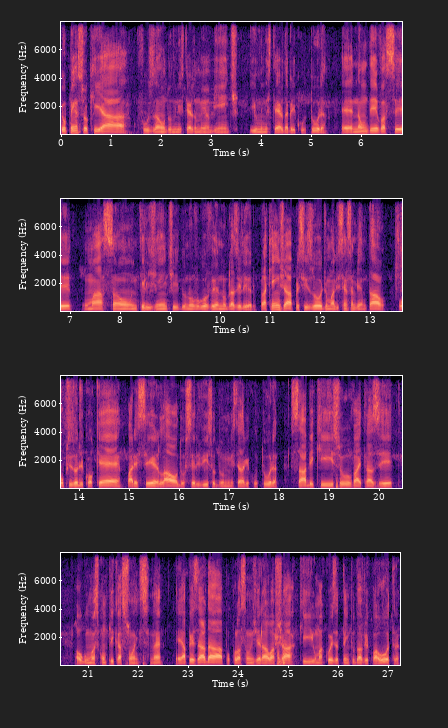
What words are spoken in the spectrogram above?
Eu penso que a fusão do Ministério do Meio Ambiente e o Ministério da Agricultura é, não deva ser uma ação inteligente do novo governo brasileiro. Para quem já precisou de uma licença ambiental ou precisou de qualquer parecer, laudo, serviço do Ministério da Agricultura, sabe que isso vai trazer algumas complicações, né? É, apesar da população em geral achar que uma coisa tem tudo a ver com a outra,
